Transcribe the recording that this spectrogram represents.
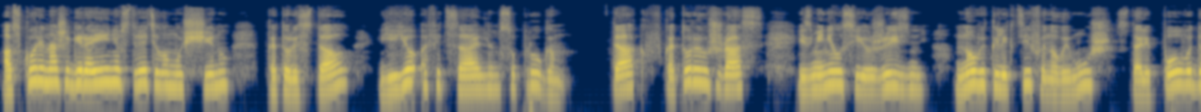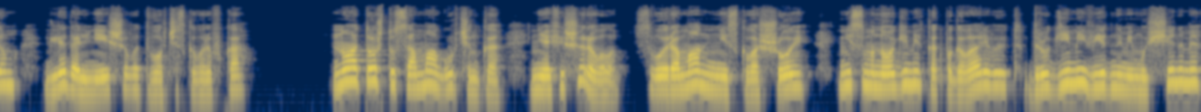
А вскоре наша героиня встретила мужчину, который стал ее официальным супругом. Так, в который уж раз изменилась ее жизнь, новый коллектив и новый муж стали поводом для дальнейшего творческого рывка. Ну а то, что сама Гурченко не афишировала свой роман ни с Квашой, ни с многими, как поговаривают, другими видными мужчинами,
